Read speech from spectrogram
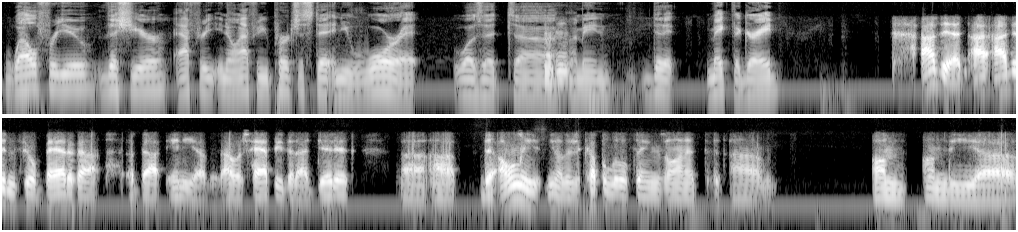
well for you this year after you know after you purchased it and you wore it? Was it? Uh, Mhm. I mean, did it make the grade? I did. I, I didn't feel bad about about any of it. I was happy that I did it. Uh, uh, the only, you know, there's a couple little things on it that um, on on the uh,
